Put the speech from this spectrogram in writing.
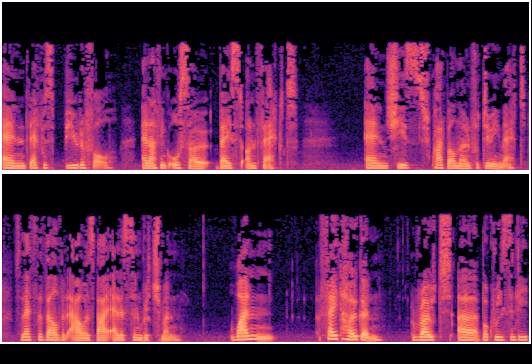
And that was beautiful and I think also based on fact. And she's quite well known for doing that. So that's The Velvet Hours by Alyson Richman. One, Faith Hogan wrote a book recently.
